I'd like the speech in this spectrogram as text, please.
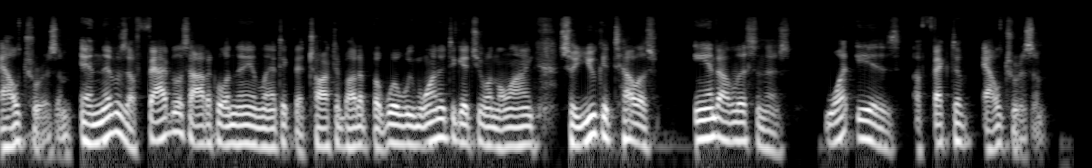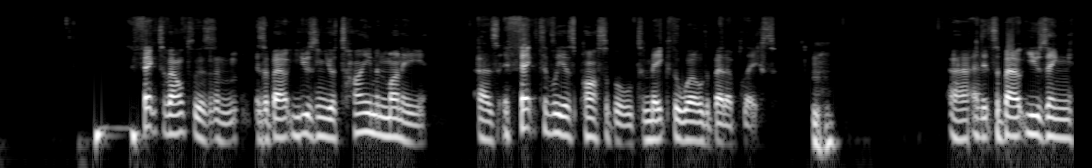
altruism. And there was a fabulous article in the Atlantic that talked about it. But Will, we wanted to get you on the line so you could tell us and our listeners what is effective altruism. Effective altruism is about using your time and money as effectively as possible to make the world a better place. Mm-hmm. Uh, and it's about using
